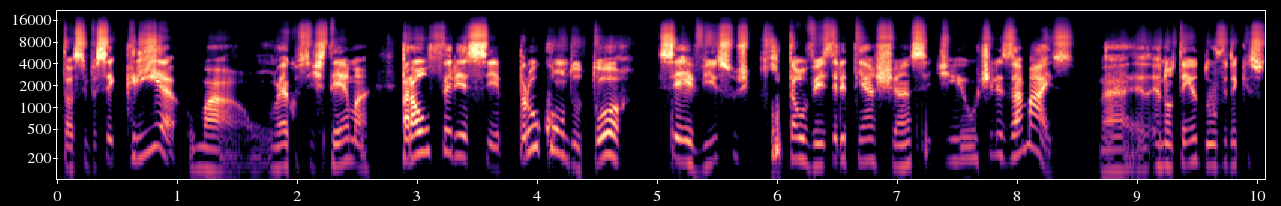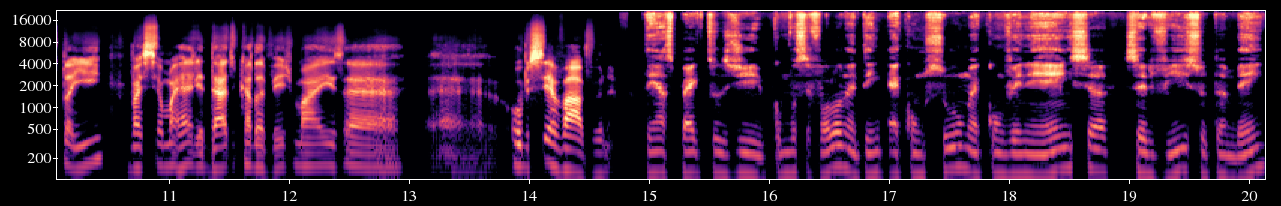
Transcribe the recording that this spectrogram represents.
Então, assim, você cria uma, um ecossistema para oferecer para o condutor serviços que talvez ele tenha a chance de utilizar mais. Né? Eu não tenho dúvida que isso daí vai ser uma realidade cada vez mais é, é, observável. Né? Tem aspectos de, como você falou, né, tem, é consumo, é conveniência, serviço também.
